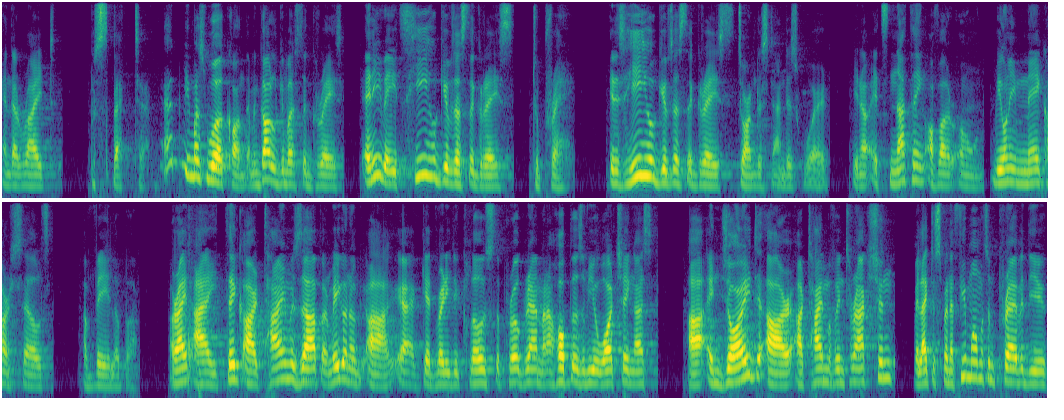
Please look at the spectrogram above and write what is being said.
in the right perspective. And we must work on them. And God will give us the grace. Anyway, it's He who gives us the grace to pray. It is He who gives us the grace to understand His word. You know, it's nothing of our own. We only make ourselves available. All right, I think our time is up, and we're going to uh, uh, get ready to close the program. And I hope those of you watching us uh, enjoyed our, our time of interaction. We'd like to spend a few moments in prayer with you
